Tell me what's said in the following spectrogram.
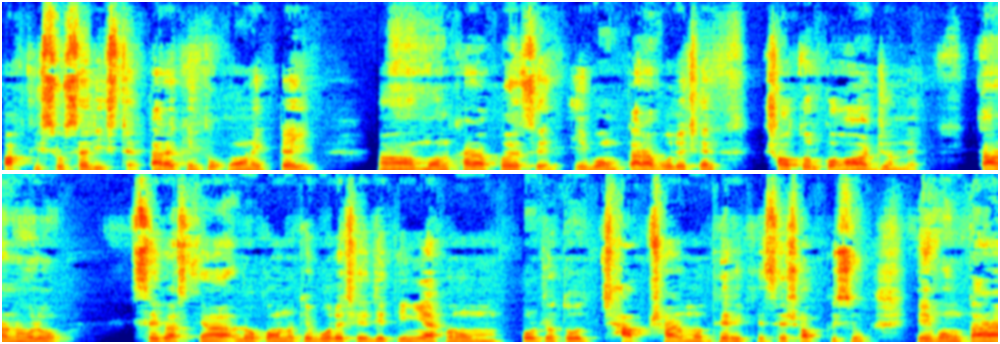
পার্টি সোশ্যালিস্ট, তারা কিন্তু অনেকটাই মন খারাপ হয়েছে এবং তারা বলেছেন সতর্ক হওয়ার জন্য। কারণ হলো সেবাস্টিয়া লোকনকে বলেছে যে তিনি এখনও পর্যন্ত ঝাপসার মধ্যে রেখেছে সবকিছু এবং তারা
